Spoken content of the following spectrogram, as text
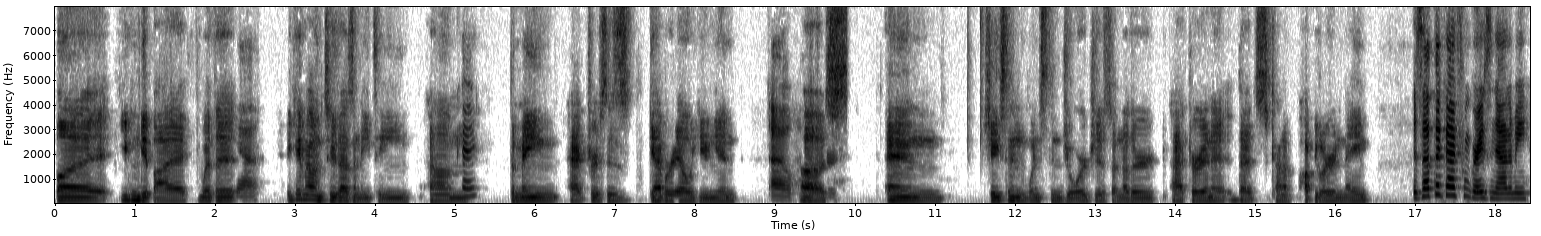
but you can get by with it. Yeah. It came out in 2018. Um, Okay. The main actress is Gabrielle Union, Oh. Uh, and Jason Winston George is another actor in it that's kind of popular in name. Is that the guy from Grey's Anatomy?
